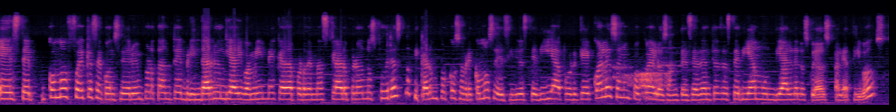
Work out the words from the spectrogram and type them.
Este, ¿Cómo fue que se consideró importante brindarle un día? Digo, a mí me queda por demás claro, pero ¿nos podrías platicar un poco sobre cómo se decidió este día? Porque, ¿Cuáles son un poco de los antecedentes de este Día Mundial de los Cuidados Paliativos?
